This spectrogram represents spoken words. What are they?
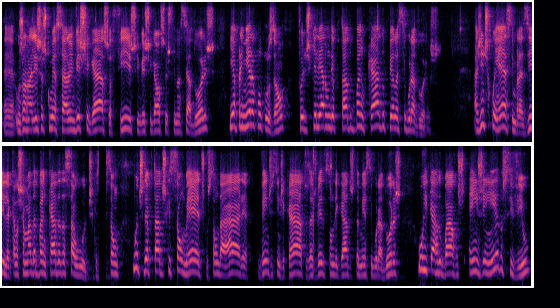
é, os jornalistas começaram a investigar a sua ficha, investigar os seus financiadores, e a primeira conclusão foi de que ele era um deputado bancado pelas seguradoras. A gente conhece em Brasília aquela chamada bancada da saúde, que são muitos deputados que são médicos, são da área, vêm de sindicatos, às vezes são ligados também a seguradoras. O Ricardo Barros é engenheiro civil,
